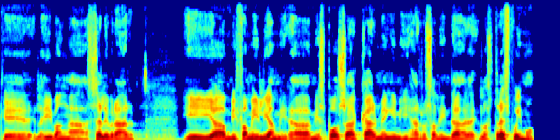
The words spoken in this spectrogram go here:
que le iban a celebrar. Y mi familia, mi, mi, esposa Carmen y mi hija Rosalinda, los tres fuimos.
